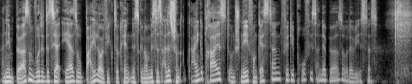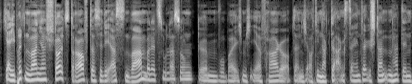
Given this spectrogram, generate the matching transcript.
An den Börsen wurde das ja eher so beiläufig zur Kenntnis genommen. Ist das alles schon eingepreist und Schnee von gestern für die Profis an der Börse oder wie ist das? Ja, die Briten waren ja stolz darauf, dass sie die ersten waren bei der Zulassung, ähm, wobei ich mich eher frage, ob da nicht auch die nackte Angst dahinter gestanden hat, denn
